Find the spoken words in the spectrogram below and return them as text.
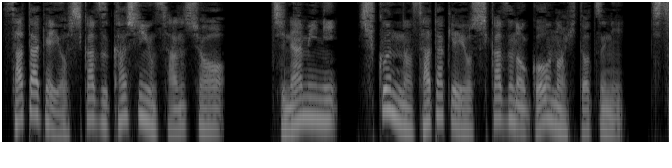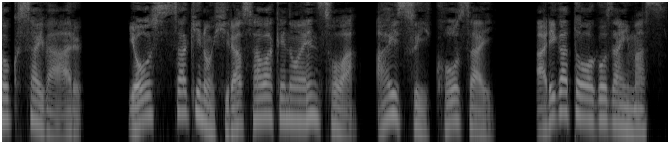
佐竹義和家臣参照。ちなみに、主君の佐竹義和の号の一つに、地則祭がある。養子先の平沢家の演奏は、愛水交際。ありがとうございます。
